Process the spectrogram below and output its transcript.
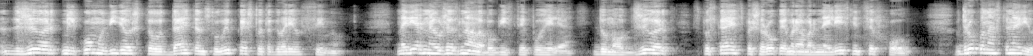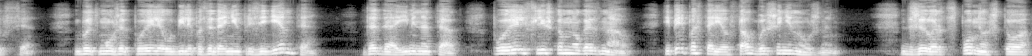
Джилард мельком увидел, что Дальтон с улыбкой что-то говорил сыну. «Наверное, уже знал об убийстве Пуэля», — думал Джилард, спускаясь по широкой мраморной лестнице в холл. Вдруг он остановился. «Быть может, Пуэля убили по заданию президента?» «Да-да, именно так. Пуэль слишком много знал. Теперь постарел, стал больше ненужным». Джилард вспомнил, что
